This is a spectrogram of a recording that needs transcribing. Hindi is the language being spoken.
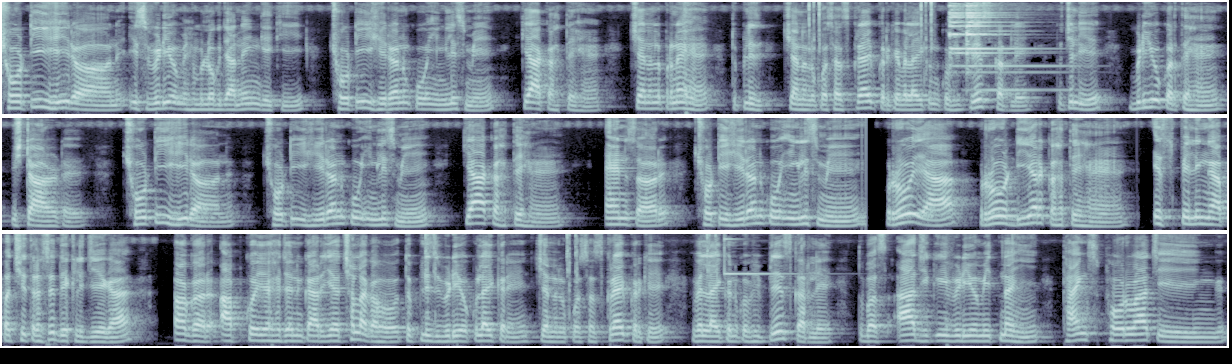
छोटी हिरन, इस वीडियो में हम लोग जानेंगे कि छोटी हिरन को इंग्लिश में क्या कहते हैं। चैनल पर नए हैं तो प्लीज़ चैनल को सब्सक्राइब करके बेल आइकन को भी प्रेस कर ले। तो चलिए वीडियो करते हैं, स्टार्ट। छोटी हिरन छोटी हिरन को इंग्लिश में क्या कहते हैं? आंसर, छोटी हिरन को इंग्लिश में रो या रो डियर कहते हैं। स्पेलिंग आप अच्छी तरह से देख लीजिएगा। अगर आपको यह जानकारी अच्छा लगा हो तो प्लीज़ वीडियो को लाइक करें चैनल को सब्सक्राइब करके बेल आइकन को भी प्रेस कर लें। तो बस आज की वीडियो में इतना ही। Thanks for watching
